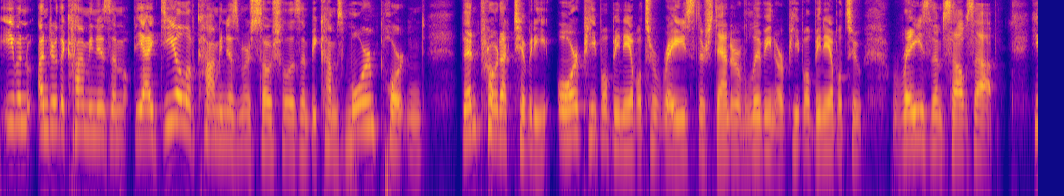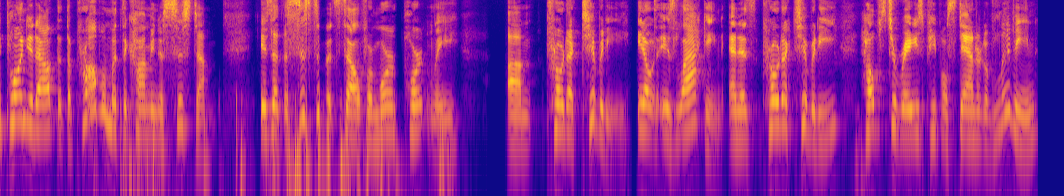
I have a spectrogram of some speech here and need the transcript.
even under the communism, the ideal of communism or socialism becomes more important than productivity or people being able to raise their standard of living or people being able to raise themselves up. He pointed out that the problem with the communist system is that the system itself, or more importantly, um, productivity, you know, is lacking. And as productivity helps to raise people's standard of living,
